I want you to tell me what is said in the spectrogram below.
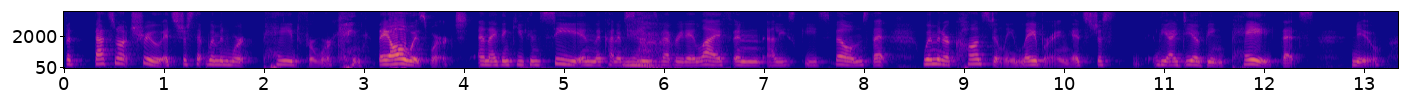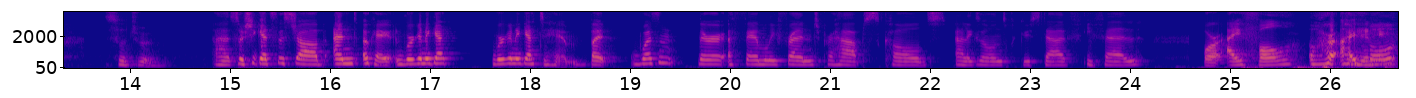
but that's not true. It's just that women weren't paid for working. They always worked. And i think you can see in the kind of yeah. scenes of everyday life in alice guy's films that women are constantly laboring. It's just the idea of being paid that's new. So true. Uh, so she gets this job and okay and we're gonna get we're gonna get to him. But wasn't there a family friend perhaps called alexandre gustave eiffel or Eiffel. Or Eiffel.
